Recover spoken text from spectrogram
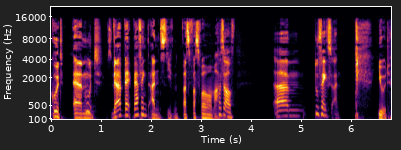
Gut. Ähm, Gut. Wer, wer, wer fängt an, Steven? Was, was wollen wir machen? Pass auf. Ähm, du fängst an. Gut.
